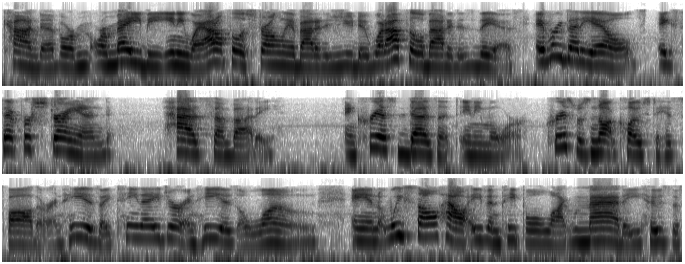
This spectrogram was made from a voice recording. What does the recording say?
kind of, or or maybe anyway. I don't feel as strongly about it as you do. What I feel about it is this: everybody else, except for Strand, has somebody, and Chris doesn't anymore. Chris was not close to his father, and he is a teenager, and he is alone. And we saw how even people like Maddie, who's this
